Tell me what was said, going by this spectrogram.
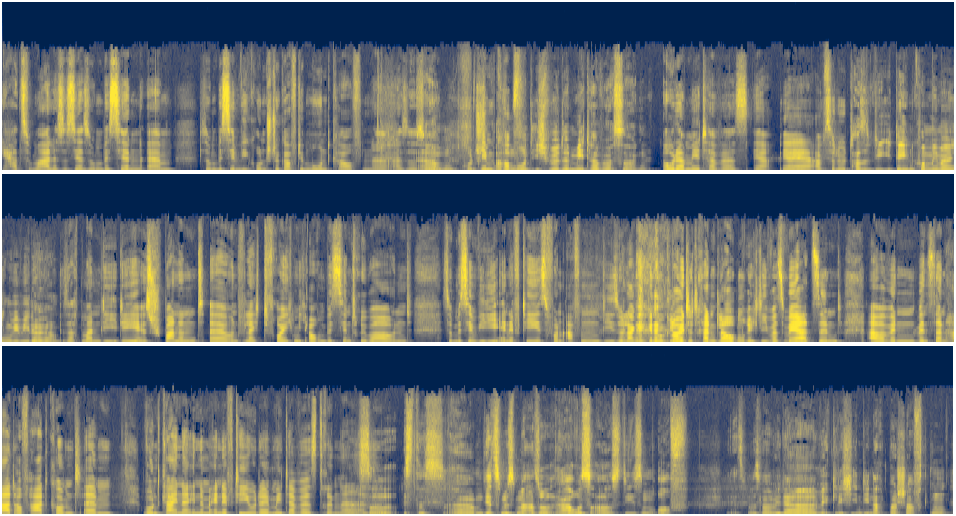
Ja, zumal ist es ja so ein bisschen, ähm, so ein bisschen wie Grundstück auf dem Mond kaufen, ne? Also so ähm, Grundstück im auf Kopf. dem Mond, ich würde Metaverse sagen. Oder Metaverse, ja. Ja, ja, absolut. Also die Ideen kommen immer irgendwie wieder, ja. Sagt man, die Idee ist spannend äh, und vielleicht freue ich mich auch ein bisschen drüber und so ein bisschen wie die NFTs von Affen, die solange genug Leute dran glauben, richtig was wert sind. Aber wenn es dann hart auf hart kommt, ähm, wohnt keiner in einem NFT oder im Metaverse drin, ne? Also so ist es. Ähm, jetzt müssen wir also raus aus diesem Off Jetzt müssen wir wieder wirklich in die Nachbarschaften.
